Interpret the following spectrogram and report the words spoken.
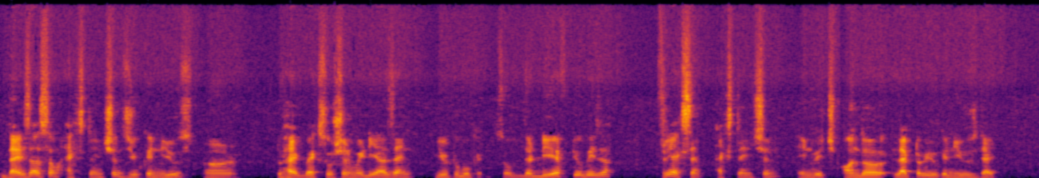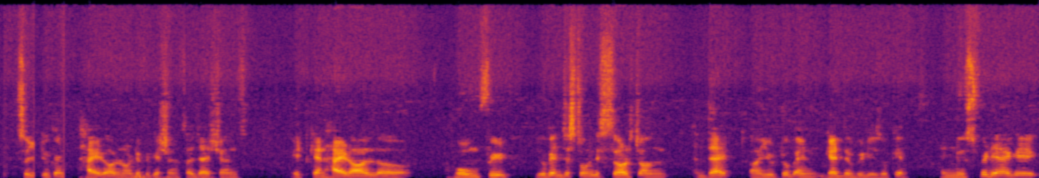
these are some extensions you can use uh, to hack back social medias and YouTube. Okay, so the DFTube is a free ex- extension in which on the laptop you can use that. So you can hide all notification suggestions. It can hide all the home feed. You can just only search on that uh, YouTube and get the videos. Okay, and newsfeed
